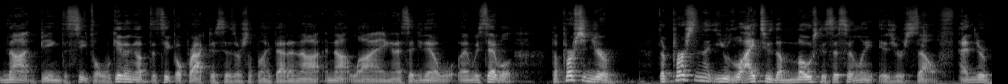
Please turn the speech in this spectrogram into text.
not being deceitful giving up deceitful practices or something like that and not and not lying. And i said you know and we said well the person you're the person that you lie to the most consistently is yourself and you're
